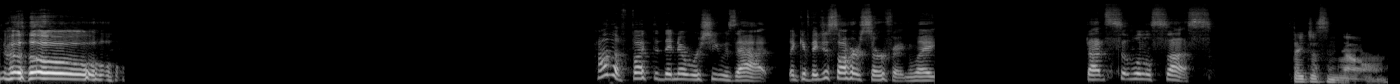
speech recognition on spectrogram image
Oh. How the fuck did they know where she was at? Like, if they just saw her surfing, like, that's a little sus. They just know.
